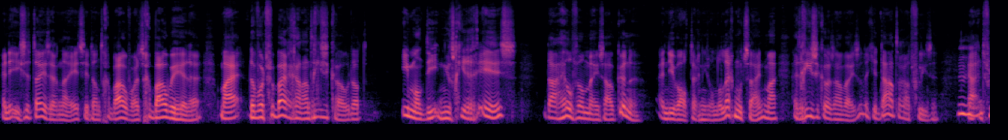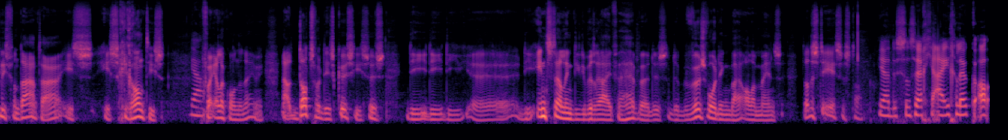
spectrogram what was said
En de ICT zegt nee, het zit aan het gebouw voor, het is gebouwbeheerder. Maar er wordt voorbij gegaan aan het risico dat iemand die nieuwsgierig is, daar heel veel mee zou kunnen. En die wel technisch onderlegd moet zijn, maar het risico is aanwezig dat je data gaat verliezen. Ja, en het verlies van data is, is gigantisch ja. voor elke onderneming. Nou, dat soort discussies. Dus die, die, die, eh, die instelling die die bedrijven hebben, dus de bewustwording bij alle mensen, dat is de eerste stap. Ja, dus dan zeg je eigenlijk, al-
